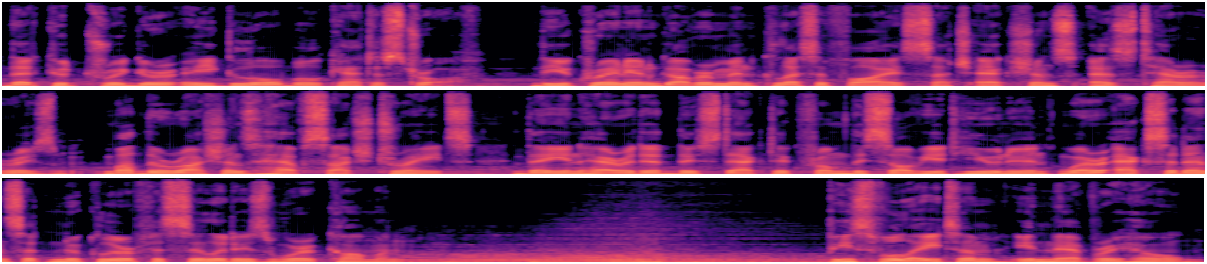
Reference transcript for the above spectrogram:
that could trigger a global catastrophe. The Ukrainian government classifies such actions as terrorism. But the Russians have such traits. They inherited this tactic from the Soviet Union, where accidents at nuclear facilities were common. Peaceful atom in every home.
